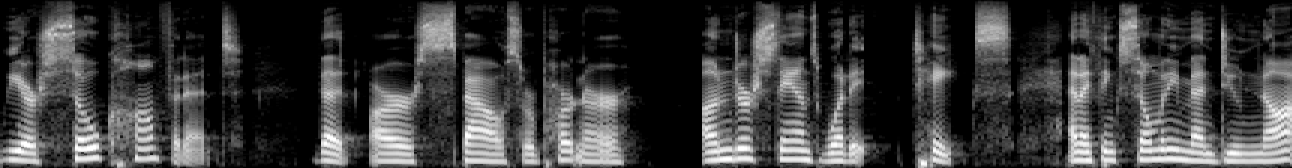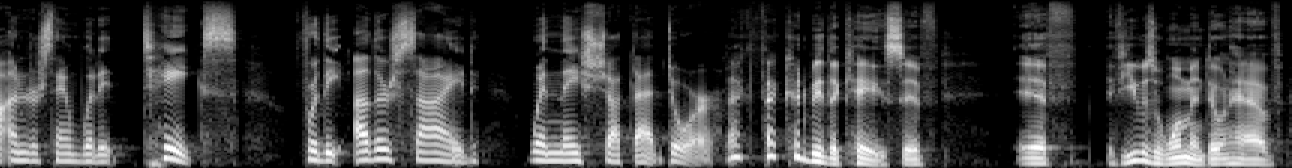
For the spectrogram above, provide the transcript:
we are so confident that our spouse or partner understands what it takes. And I think so many men do not understand what it takes for the other side when they shut that door. that that could be the case if if if you as a woman don't have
